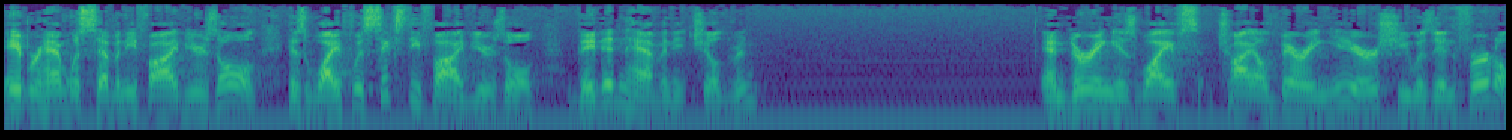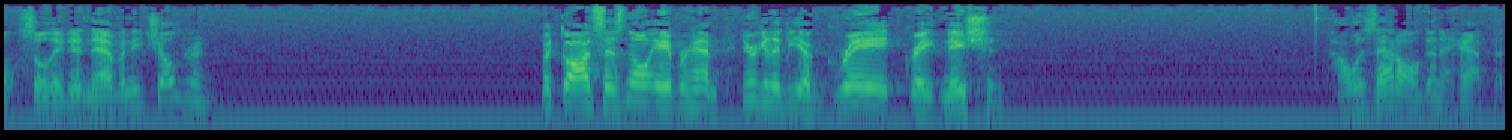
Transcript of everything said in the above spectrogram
Abraham was 75 years old. His wife was 65 years old. They didn't have any children. And during his wife's childbearing years, she was infertile, so they didn't have any children. But God says, No, Abraham, you're going to be a great, great nation. How is that all going to happen?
